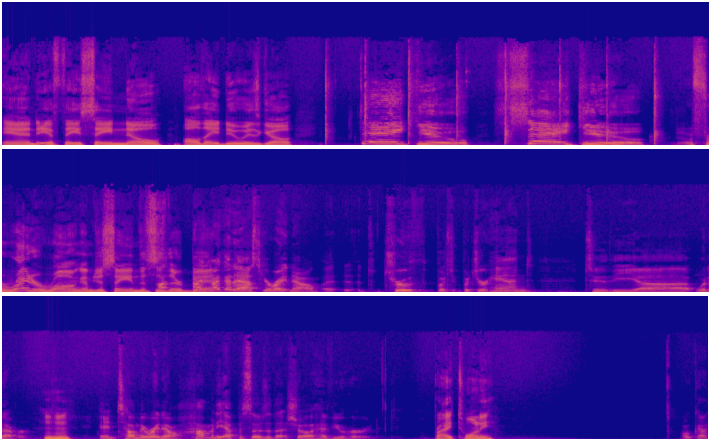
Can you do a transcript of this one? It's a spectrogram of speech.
And if they say no, all they do is go, "Thank you, thank you." For right or wrong, I'm just saying this is their bit. I, I got to ask you right now. Uh, uh, truth, put put your hand to the uh, whatever, Mhm. and tell me right now how many episodes of that show have you heard? Probably twenty. Okay,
